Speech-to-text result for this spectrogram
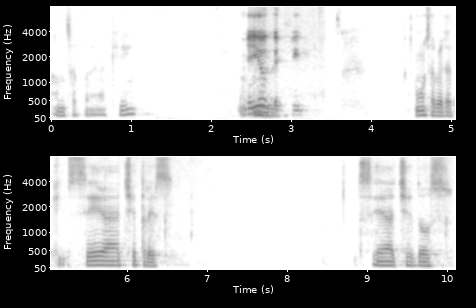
Vamos a poner aquí. Yo digo que sí. Vamos a ver aquí, CH3, CH2.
